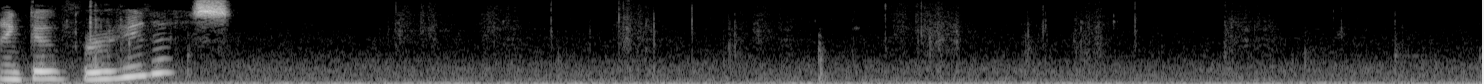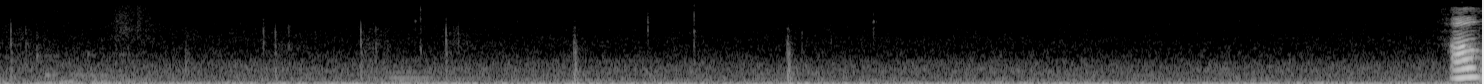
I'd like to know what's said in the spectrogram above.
I go through this? Huh?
